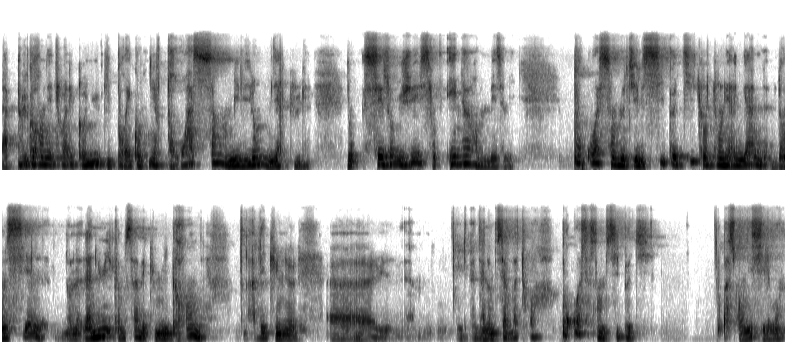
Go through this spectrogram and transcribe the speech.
la plus grande étoile connue qui pourrait contenir 300 millions d'Hercule. Donc ces objets sont énormes, mes amis pourquoi semble-t-il si petit quand on les regarde dans le ciel, dans la nuit comme ça, avec une grande, avec une, euh, observatoire Pourquoi ça semble si petit? Parce qu'on est si loin.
